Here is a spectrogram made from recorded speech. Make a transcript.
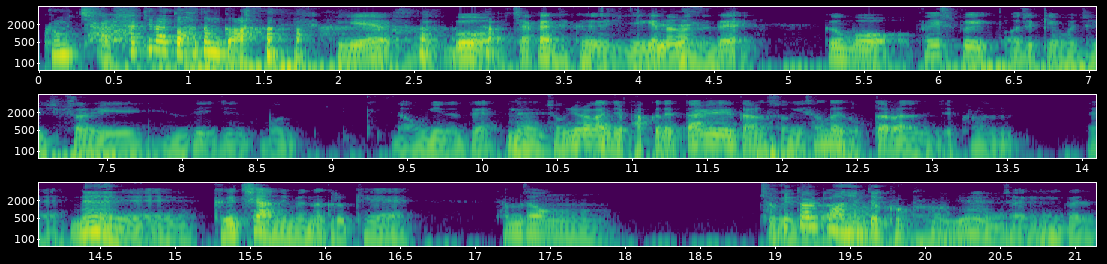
그러면 잘 하기라도 하던가 그게 뭐 잠깐 그 예. 얘기가 나왔는데 그뭐 페이스북 어저께 뭐 저희 집사람 얘기했는데 이제 뭐 나온 게 있는데 네. 정유라가 이제 박근혜 딸일 가능성이 상당히 높다라는 이제 그런 네. 네. 예. 그렇지 않으면은 그렇게 삼성 자기 딸도 아닌데 어, 그렇게 어, 예. 자, 그러니까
